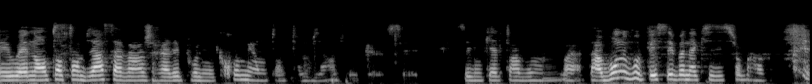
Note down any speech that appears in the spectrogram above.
Et ouais, non, on t'entend bien, ça va. Je râlais pour le micro, mais on t'entend bien, donc euh, c'est c'est nickel. T'as un bon, voilà, t'as un bon nouveau PC, bonne acquisition, bravo.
